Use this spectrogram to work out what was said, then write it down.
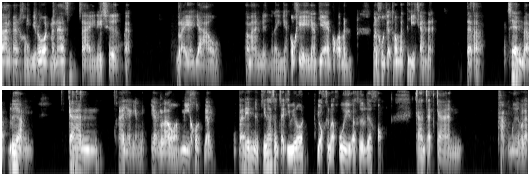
บางอันของวิโรจน์มันน่าสนใจในเชิงแบบระยะยาวประมาณหนึ่งอะไรเงี้ยโอเค อย่างพี่แอนบอกว่ามันมันคงจะต้องมาตีกันนะแต่แบบเช่นแบบเรื่องการ อ่าอย่างอย่างอย่างเราอะมีคนอย่างประเด็นหนึ่งที่น่าสนใจที่วิโรจน์ยกขึ้นมาคุยก็คือเรื่องของการจัดการผังเมืองและ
